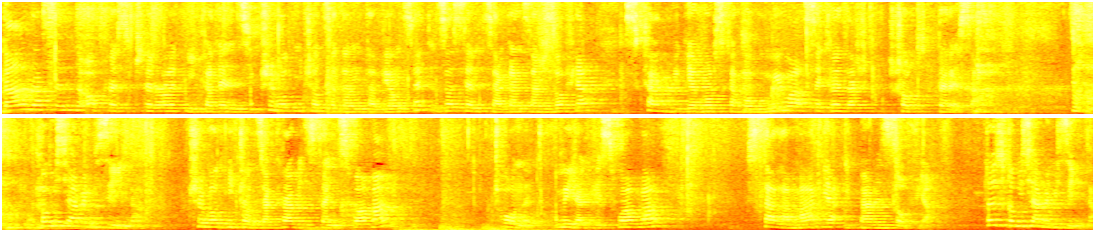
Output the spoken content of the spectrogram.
Na następny okres czteroletniej kadencji przewodnicząca Danuta Wiącek, zastępca Gancarz Zofia, skarbnik Jaworska Bogumiła, sekretarz Szot Teresa. Komisja rewizyjna. Przewodnicząca Krawiec Stanisława, członek Myjak Wiesława, Stala Maria i Pary Zofia. To jest komisja rewizyjna.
